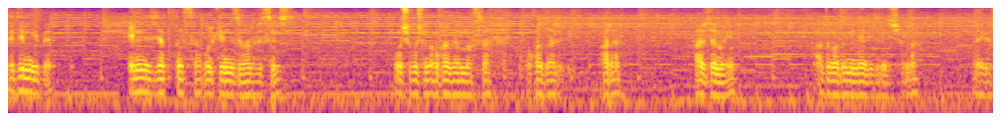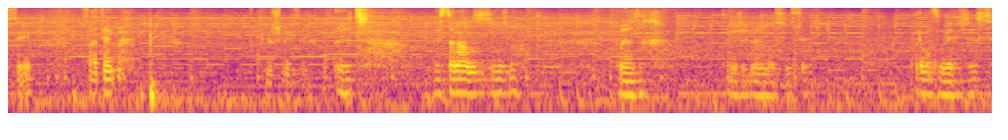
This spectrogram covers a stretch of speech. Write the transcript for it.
Dediğim gibi eliniz yatkınsa bunu kendiniz yapabilirsiniz. Boşu boşuna o kadar masraf, o kadar para harcamayın. Adım adım ilerleyeceğiz inşallah. Ve göstereyim. Zaten görüşmek üzere. Evet. Vestan ağımızı boyadık. Temiz bir görünüm olsun istedik. Kurumasını vereceğiz.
